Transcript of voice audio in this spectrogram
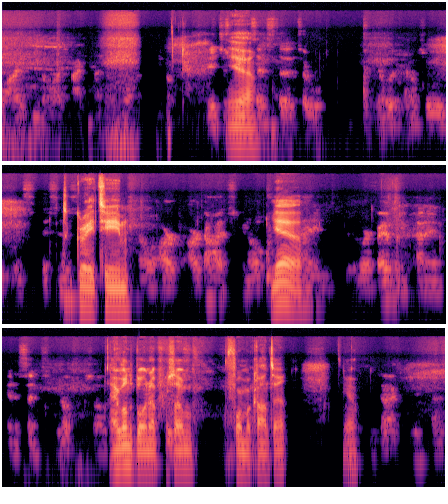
I you know I, I, you know it just Yeah. to, to you know the council is, is It's a great team. you know our our guys you know Yeah. and we're family kind of in, a sense you know so Everyone's blown up for some form of content. Yeah. Exactly. exactly.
